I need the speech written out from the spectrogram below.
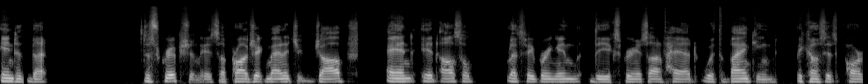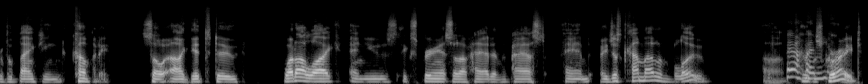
into that description. It's a project management job, and it also lets me bring in the experience I've had with the banking because it's part of a banking company. So I get to do what I like and use experience that I've had in the past, and it just come out of the blue. Uh, Yeah, it was great.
